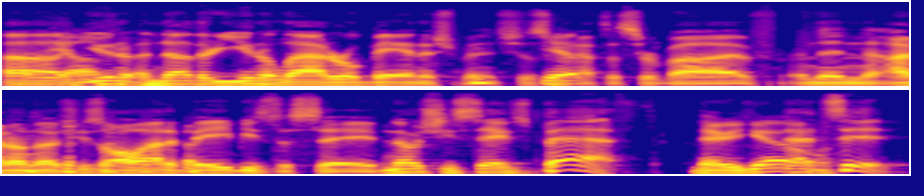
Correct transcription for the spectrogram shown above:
Uh, awesome. another unilateral banishment. She's Yep. going to have to survive. And then, I don't know, she's all out of babies to save. No, she saves Beth. There you go. That's it.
